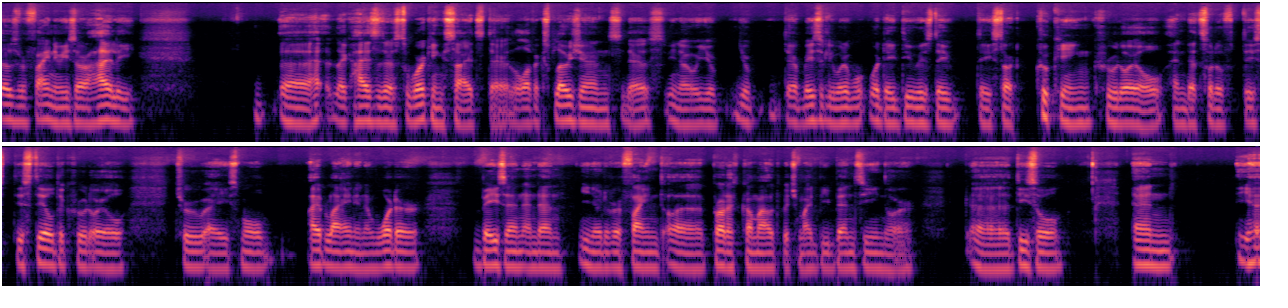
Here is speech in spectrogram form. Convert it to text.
those refineries are highly uh, like hazardous working sites. There are a lot of explosions. There's you know you're you're they're basically what what they do is they they start cooking crude oil and that sort of they distill the crude oil through a small pipeline in a water basin and then you know the refined uh, product come out which might be benzene or uh, diesel and yeah,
